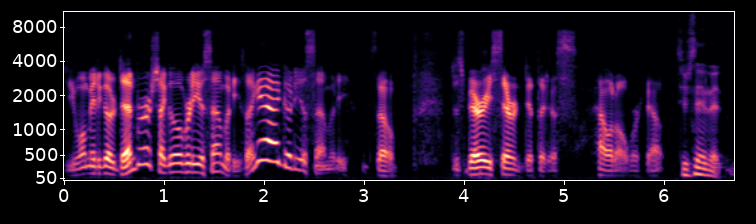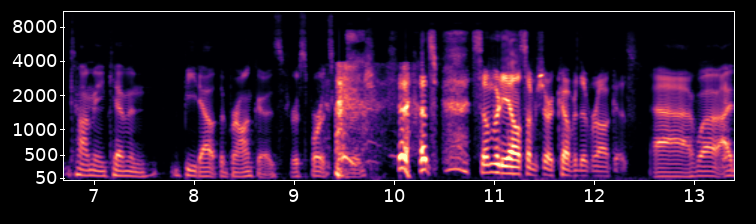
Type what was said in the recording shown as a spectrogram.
you want me to go to Denver? Or should I go over to Yosemite? He's like, yeah, go to Yosemite. So, just very serendipitous how it all worked out. So you're saying that Tommy and Kevin beat out the Broncos for sports coverage? That's somebody else, I'm sure, covered the Broncos. Ah, uh, well, I,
